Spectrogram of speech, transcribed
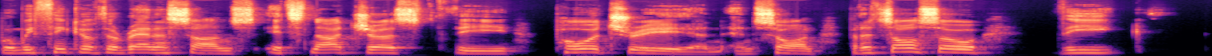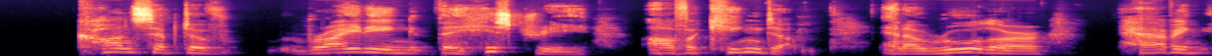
when we think of the Renaissance, it's not just the poetry and, and so on, but it's also the concept of writing the history of a kingdom and a ruler having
